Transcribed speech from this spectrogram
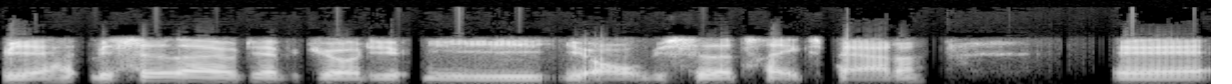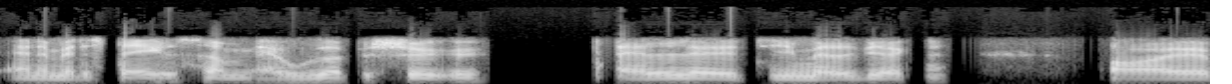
vi, er, vi sidder jo, det har vi gjort i, i, i år, vi sidder tre eksperter. Øh, Anna Mette Stahl, som er ude at besøge alle øh, de medvirkende. Og øh,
